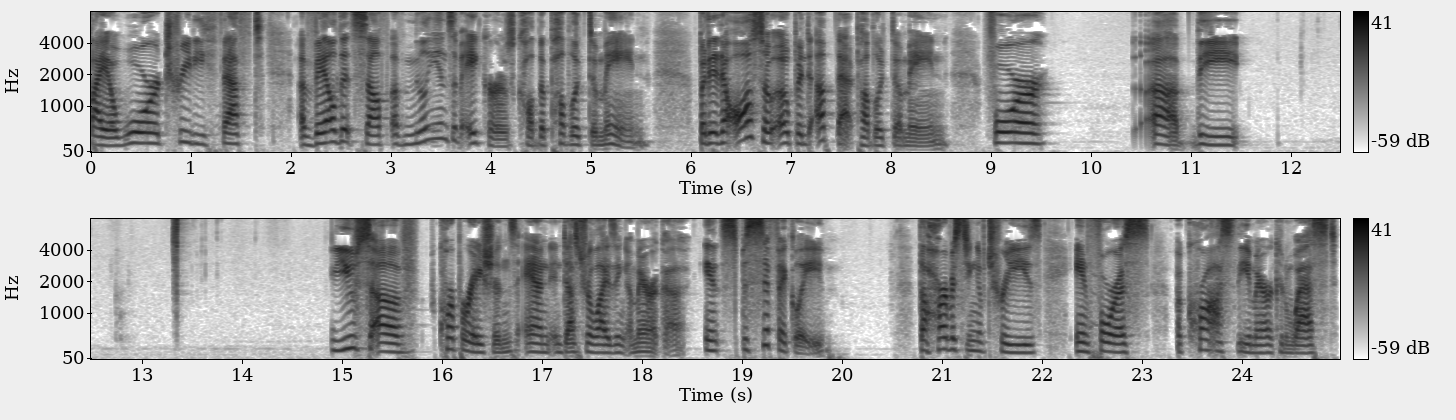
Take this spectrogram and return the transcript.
via war, treaty, theft, availed itself of millions of acres called the public domain, but it also opened up that public domain for uh, the use of corporations and industrializing America, specifically the harvesting of trees in forests across the American West,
